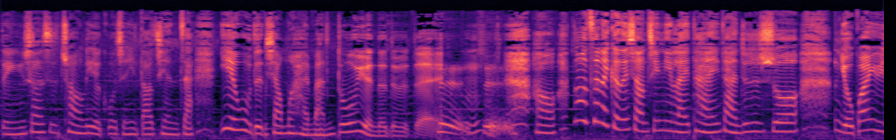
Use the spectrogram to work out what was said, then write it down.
等于算是创立的过程，一直到现在，业务的项目还蛮多元的，对不对？是是。好，那我这里可能想请你来谈一谈，就是说有关于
